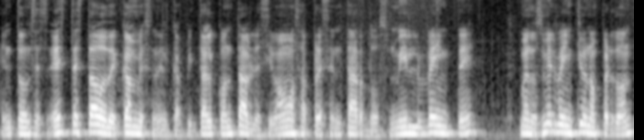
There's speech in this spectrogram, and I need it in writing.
Entonces, este estado de cambios en el capital contable, si vamos a presentar 2020, bueno, 2021, perdón,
